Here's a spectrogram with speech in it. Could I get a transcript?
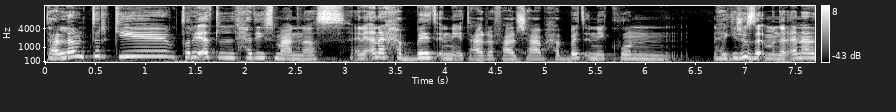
تعلمت تركي بطريقة الحديث مع الناس. يعني أنا حبيت إني أتعرف على الشعب حبيت إني أكون هيك جزء من أنا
